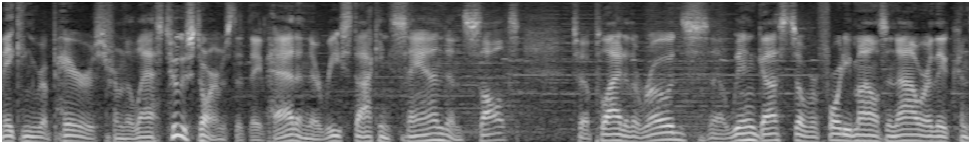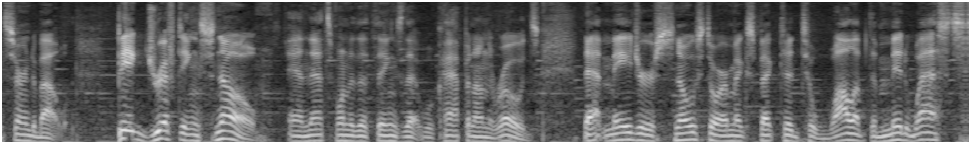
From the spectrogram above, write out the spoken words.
making repairs from the last two storms that they've had, and they're restocking sand and salt to apply to the roads. Uh, wind gusts over 40 miles an hour. They're concerned about big drifting snow, and that's one of the things that will happen on the roads. That major snowstorm expected to wallop the Midwest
